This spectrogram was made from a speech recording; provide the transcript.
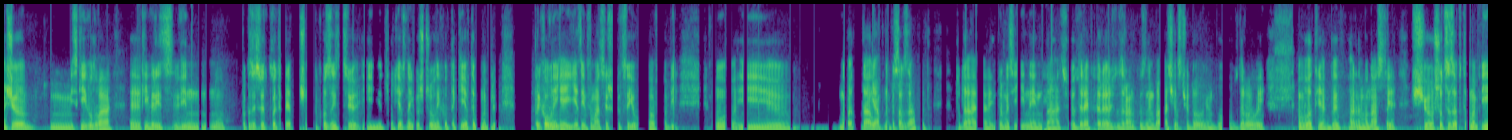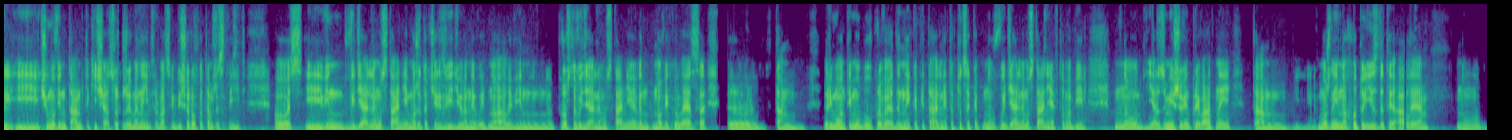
що, міський голова е, Ківеріць, він ну, показує свою патріотичну позицію, і тут я взнаю, що у них от такі автомобілі приховані є. І є інформація, що це його автомобіль. Ну і я б написав запит туди інформаційний на цього директора. Зранку з ним бачив, чудово, він був здоровий. От, якби в гарному настрої. Що, що це за автомобіль і чому він там? Такий час уже мене інформація більше року там вже стоїть. Ось і він в ідеальному стані. Може так через відео не видно, але він просто в ідеальному стані. Нові колеса, е, там ремонт йому був проведений капітальний. Тобто, це ну, в ідеальному стані автомобіль. Ну я розумію, що він приватний, там можна їм на охоту їздити, але ну.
